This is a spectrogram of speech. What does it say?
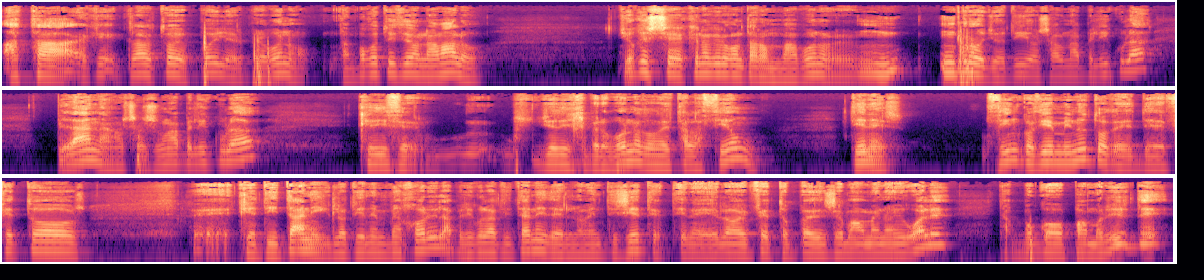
hasta, es que, claro, esto es spoiler, pero bueno, tampoco estoy diciendo nada malo. Yo qué sé, es que no quiero contaros más. Bueno, un, un rollo, tío, o sea, una película plana, o sea, es una película que dice, yo dije, pero bueno, ¿dónde está la acción? Tienes 5 o 10 minutos de, de efectos eh, que Titanic lo tienen mejor y la película Titanic del 97 tiene los efectos pueden ser más o menos iguales, tampoco para morirte,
